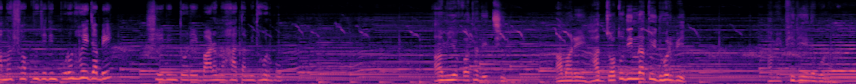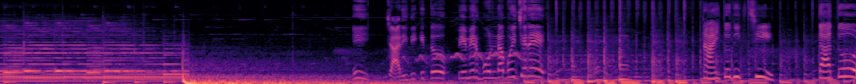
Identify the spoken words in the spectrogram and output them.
আমার স্বপ্ন যেদিন পূরণ হয়ে যাবে সেই দিন তোর এই বাড়ানো হাত আমি ধরবো। আমিও কথা দিচ্ছি। আমার এই হাত যতদিন না তুই ধরবি আমি ফিরিয়ে নেব না। এই চারিদিকে তো প্রেমের বন্যা বইছে রে। তাই তো দেখছি। তা তোর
